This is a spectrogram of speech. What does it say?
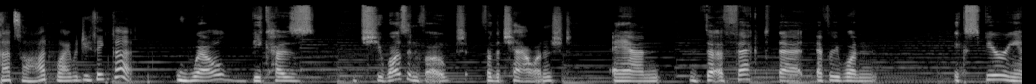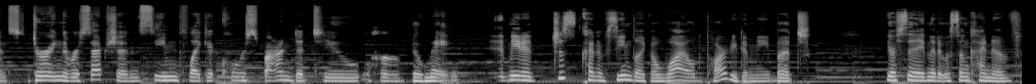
that's odd. Why would you think that? Well, because she was invoked for the challenged, and the effect that everyone experienced during the reception seemed like it corresponded to her domain. I mean, it just kind of seemed like a wild party to me, but you're saying that it was some kind of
